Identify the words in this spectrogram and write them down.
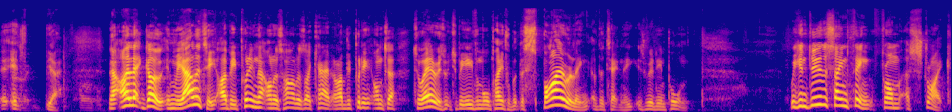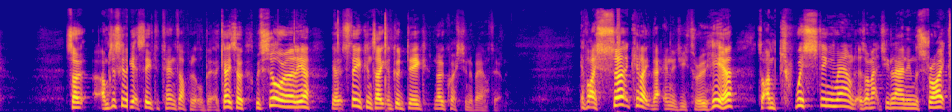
It, it's, yeah. Now I let go. In reality, I'd be putting that on as hard as I can, and I'd be putting it onto to areas which would be even more painful. But the spiraling of the technique is really important. We can do the same thing from a strike. So I'm just going to get Steve to tense up a little bit. Okay, so we saw earlier, you know, Steve can take a good dig, no question about it. If I circulate that energy through here, so I'm twisting round as I'm actually landing the strike.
